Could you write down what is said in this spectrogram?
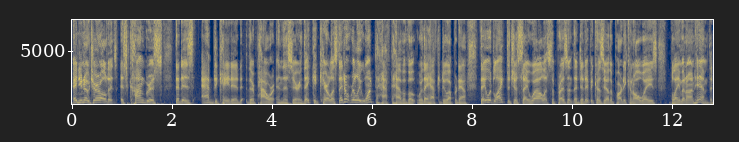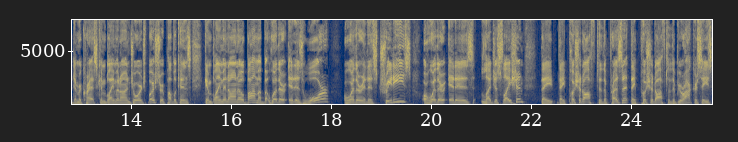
And you know, Gerald, it's, it's, Congress that has abdicated their power in this area. They could care less. They don't really want to have to have a vote where they have to do up or down. They would like to just say, well, it's the president that did it because the other party can always blame it on him. The Democrats can blame it on George Bush. The Republicans can blame it on Obama. But whether it is war or whether it is treaties or whether it is legislation, they, they push it off to the president. They push it off to the bureaucracies.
